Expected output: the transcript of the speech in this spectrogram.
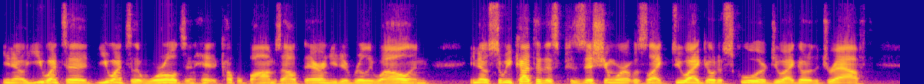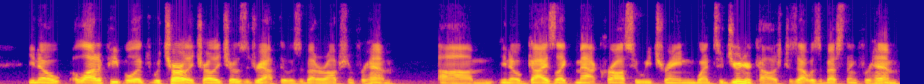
you know you went to you went to the worlds and hit a couple bombs out there and you did really well. And you know so we got to this position where it was like do i go to school or do i go to the draft? You know a lot of people with charlie charlie chose the draft. It was a better option for him um, you know, guys like Matt Cross, who we trained, went to junior college because that was the best thing for him.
